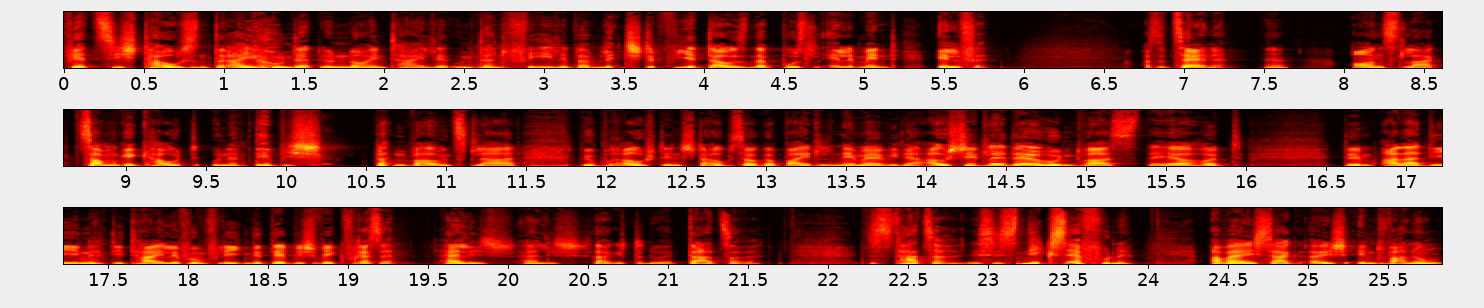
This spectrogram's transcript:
40.309 Teile und dann fehle beim letzten 4.000er Puzzle-Element Elfe. Also Zähne. Ne? Eins lag zusammengekaut unterm Teppich. Dann war uns klar, du brauchst den Staubsaugerbeitel nicht mehr wieder ausschütteln, der Hund was. Der hat dem Aladdin die Teile vom fliegenden Teppich wegfressen. Herrlich, herrlich, sage ich dir nur. Tatsache. Das ist Tatsache. Es ist nichts erfunden. Aber ich sage euch, Entwarnung,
